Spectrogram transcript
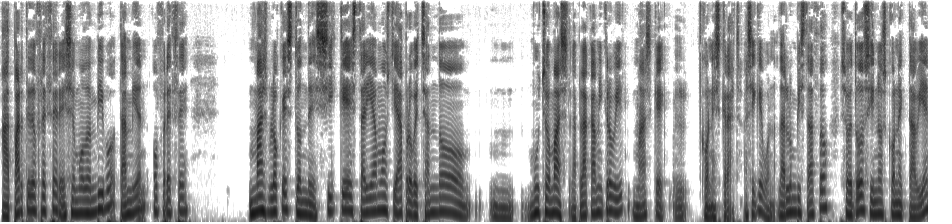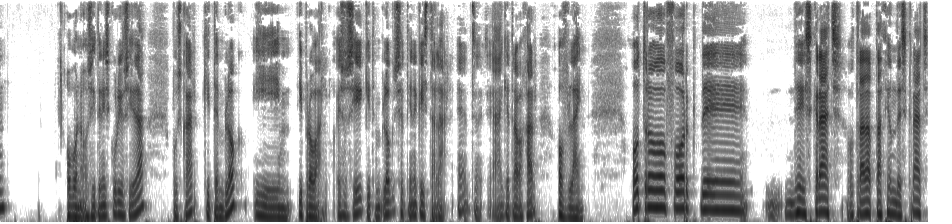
aparte de ofrecer ese modo en vivo, también ofrece más bloques donde sí que estaríamos ya aprovechando mm, mucho más la placa microbit más que con Scratch. Así que bueno, darle un vistazo, sobre todo si nos conecta bien o bueno, si tenéis curiosidad, buscar Kittenblock y, y probarlo. Eso sí, Kittenblock se tiene que instalar. ¿eh? Hay que trabajar offline. Otro fork de, de Scratch, otra adaptación de Scratch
